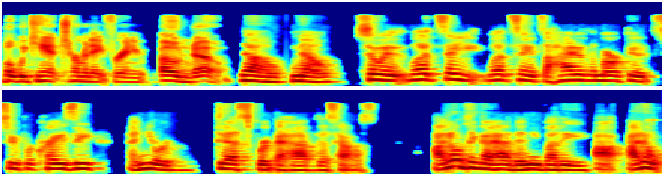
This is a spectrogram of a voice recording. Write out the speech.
But we can't terminate for any. Oh no, no, no. So it, let's say let's say it's the height of the market, it's super crazy, and you're desperate to have this house. I don't think I had anybody, I, I, don't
